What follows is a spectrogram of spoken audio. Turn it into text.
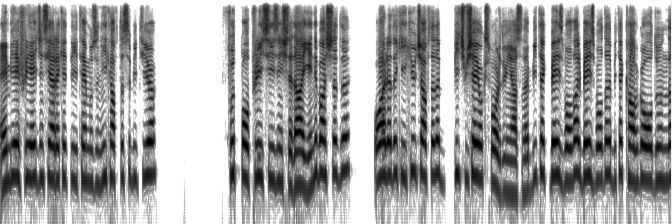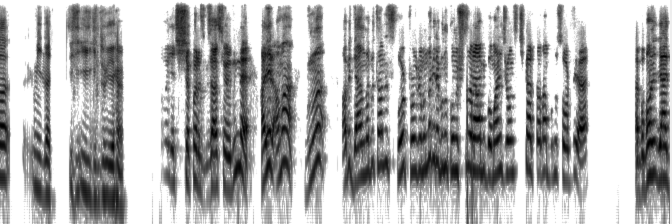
NBA Free Agency hareketliği Temmuz'un ilk haftası bitiyor. Futbol preseason işte daha yeni başladı. O aradaki 2-3 haftada hiçbir şey yok spor dünyasında. Bir tek beyzbol var. Beyzbolda da bir tek kavga olduğunda millet ilgi duyuyor. Ama geçiş yaparız. Güzel söyledin de. Hayır ama buna abi Dan Le Batard'ın spor programında bile bunu konuştular abi. Bomani Jones'u çıkarttı adam bunu sordu ya. Abi Bomani yani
